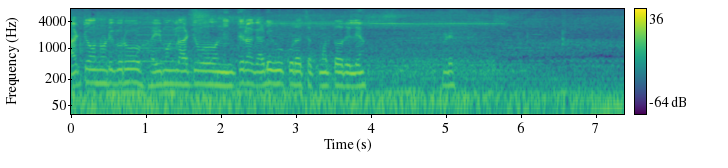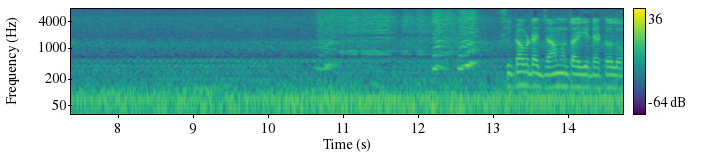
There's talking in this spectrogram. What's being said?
R T O ನೋಡಿ ಗುರು ಹೈಮಂಗ್ಲ ಆರ್ ಟಿ ಒ ನಿಂತಿರೋ ಗಾಡಿಗೂ ಕೂಡ ಚೆಕ್ ಮಾಡ್ತಾವ್ರಿ ಇಲ್ಲಿ. ನೋಡಿ. ಸಿಕ್ಕಾಪಟ್ಟೆ ಜಾಮ್ ಅಂತ ಆಗಿದೆ toll.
